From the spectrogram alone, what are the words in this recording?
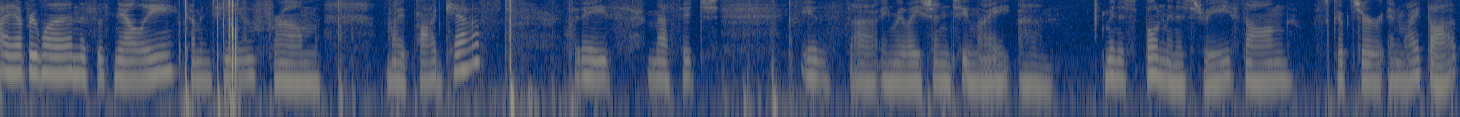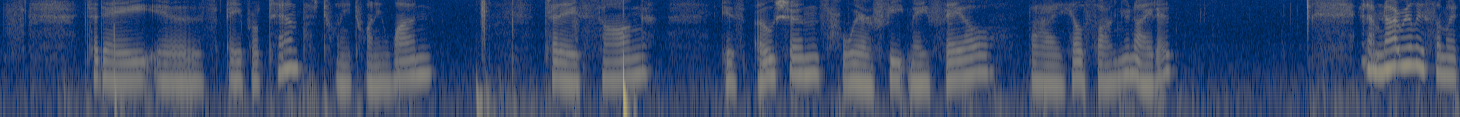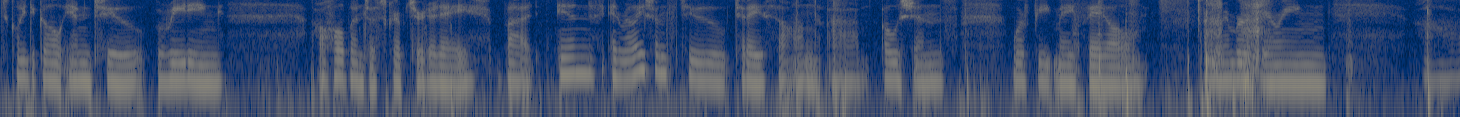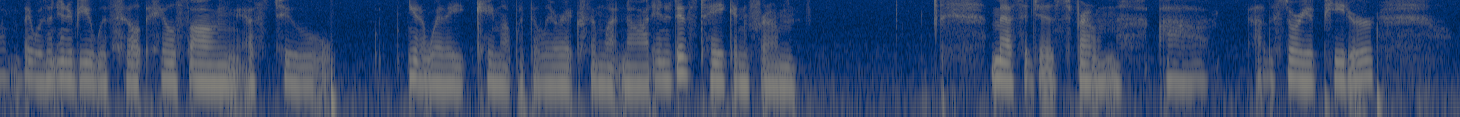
Hi, everyone. This is Nellie coming to you from my podcast. Today's message is uh, in relation to my um, phone ministry, song, scripture, and my thoughts. Today is April 10th, 2021. Today's song is Oceans Where Feet May Fail by Hillsong United. And I'm not really so much going to go into reading a whole bunch of scripture today, but in in relations to today's song, um, "Oceans, Where Feet May Fail," I remember hearing um, there was an interview with Hill, Hillsong as to you know where they came up with the lyrics and whatnot, and it is taken from messages from uh, uh, the story of Peter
